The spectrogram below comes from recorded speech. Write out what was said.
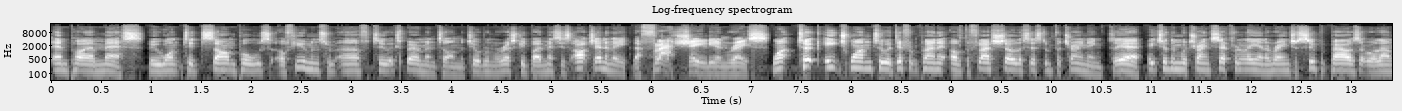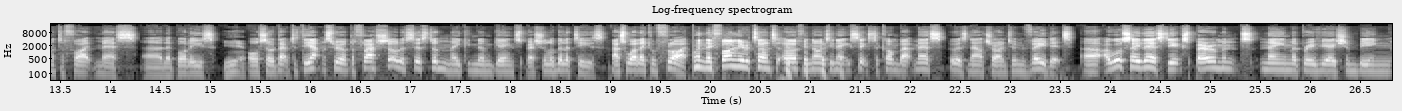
Empire Mess, who wanted samples of humans from Earth to experiment on. The children were rescued by Mess's archenemy, the Flash alien race. What took each one to a different planet of the Flash solar system for training. So yeah, each of them were trained separately in a range of superpowers that will allow them to fight Mess. Uh, their bodies Yeah. also adapted to the atmosphere of the Flash solar system, making them gain special abilities. That's why they can fly. When they finally returned to Earth in 1986 to combat Mess, who is now trying to invade it. Uh, I will say this: the experiment name abbreviation being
